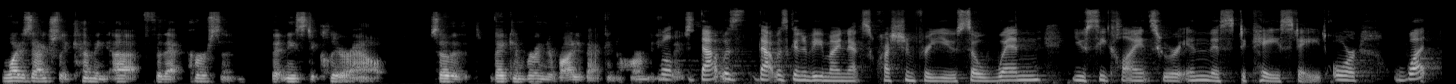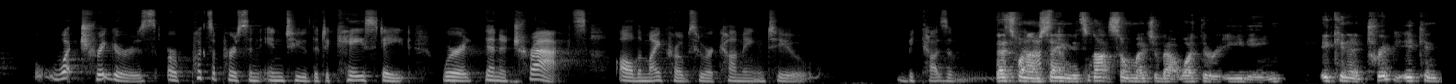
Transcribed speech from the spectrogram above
what is actually coming up for that person that needs to clear out so that they can bring their body back into harmony well basically. that was that was going to be my next question for you so when you see clients who are in this decay state or what what triggers or puts a person into the decay state where it then attracts all the microbes who are coming to because of that's what i'm saying. it's not so much about what they're eating. It can attribute it can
